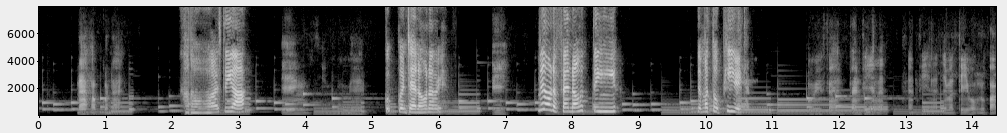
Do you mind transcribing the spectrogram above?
ๆได้ครับคนได้อ๋อสิอะจริงจริงผมไม่ได้กกวนแทนน้องหน่อยพี่ไม่เอาแต่แฟนน้องตีเดี๋ยวมาตบพี่แฟอีกนผมมีแฟนแฟนพี่อะไรแฟนพี่อะไรจะมาตีผมหรือเปล่า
